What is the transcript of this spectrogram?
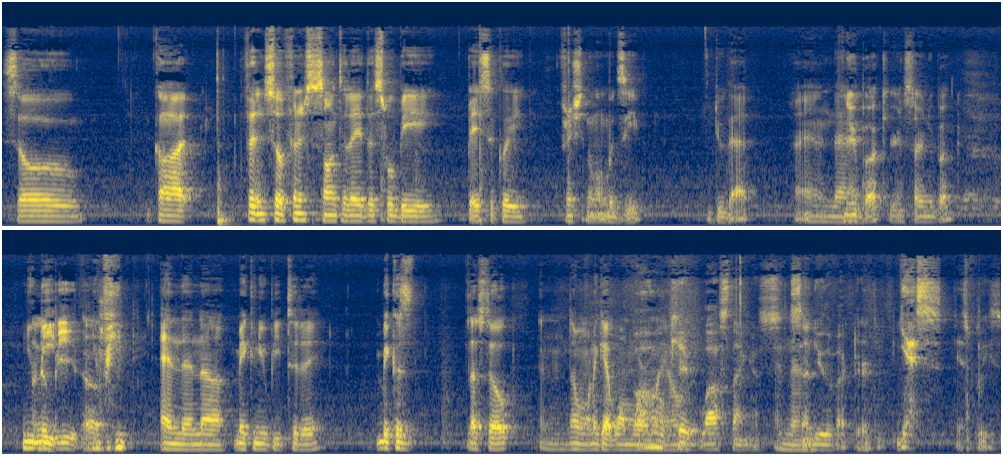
so, got fin- so finish the song today. This will be basically finishing the one with Z. Do that, and then New book. You're gonna start a new book. new Or new beat, beat, oh. new beat, and then uh, make a new beat today, because that's dope. And I want to get one more. on Oh, okay. own. Last thing is And then- send you the vector. Yes, yes, please.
